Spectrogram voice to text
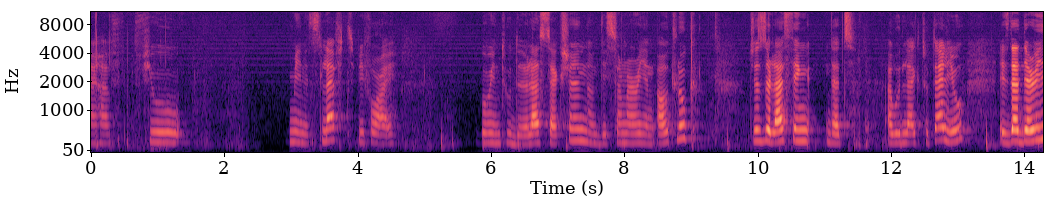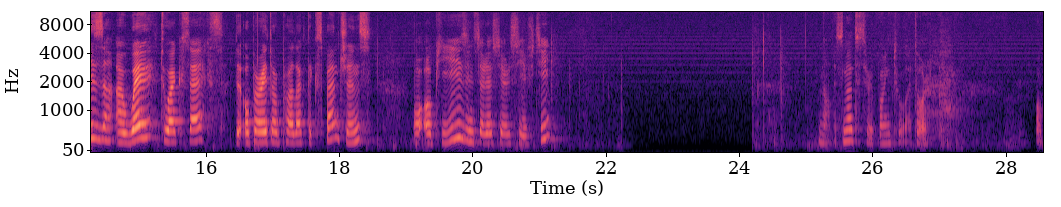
I have few minutes left before I go into the last section of this summary and outlook. Just the last thing that I would like to tell you is that there is a way to access the operator product expansions, or OPEs, in Celestial CFT. No, it's not 3.2 at all. 4.2.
